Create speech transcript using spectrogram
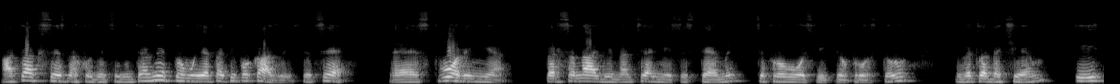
А так все знаходиться в інтернет, тому я так і показую, що це е, створення персональної навчальної системи цифрового освітнього простору викладачем, і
